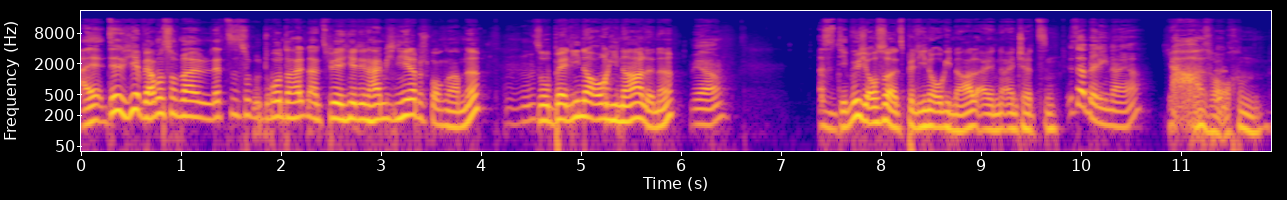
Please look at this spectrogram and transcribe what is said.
der- hier, wir haben uns doch mal letztens so drüber unterhalten, als wir hier den heimlichen Heder besprochen haben, ne? Mhm. So Berliner Originale, ne? Ja. Also den würde ich auch so als Berliner Original ein, einschätzen. Ist er Berliner, ja? Ja, das war auch ein.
